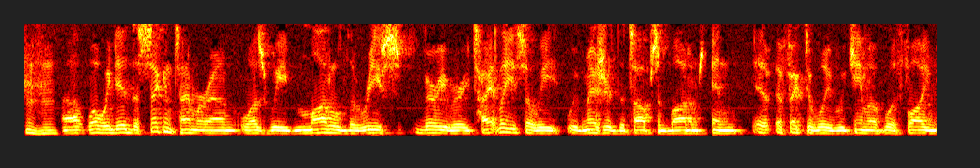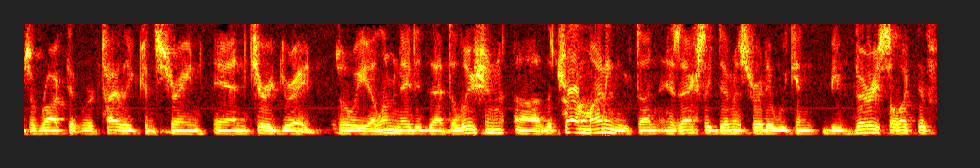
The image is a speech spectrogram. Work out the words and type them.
Mm-hmm. Uh, what we did the second time around was we modeled the reefs very, very tightly. So we, we measured the tops and bottoms, and effectively we came up with volumes of rock that were tightly constrained and carried grade. So we eliminated that dilution. Uh, the trial mining we've done has actually demonstrated we can be very selective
